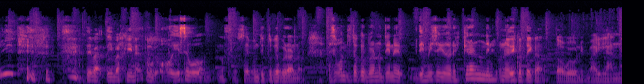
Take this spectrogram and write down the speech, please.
¿Te, ima- te imaginas? Como que, oh, ese huevón, no, sé, no sé, un TikTok peruano. Ese huevón TikTok peruano tiene 10.000 seguidores. ¿Qué era en un- una discoteca? Todo huevón, bailando,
